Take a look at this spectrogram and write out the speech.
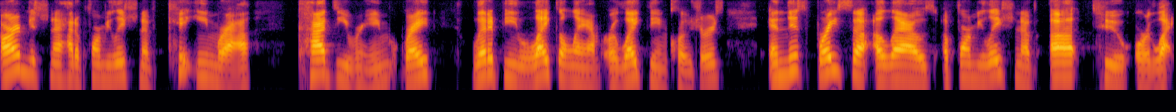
Our Mishnah had a formulation of ki Imra, kadirim, right? Let it be like a lamb or like the enclosures. And this brisa allows a formulation of a, to, or like.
